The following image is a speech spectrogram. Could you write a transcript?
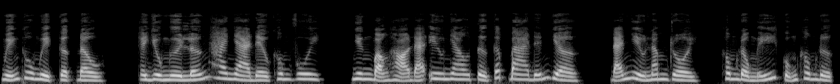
Nguyễn Thu Nguyệt gật đầu, dù người lớn hai nhà đều không vui, nhưng bọn họ đã yêu nhau từ cấp 3 đến giờ, đã nhiều năm rồi, không đồng ý cũng không được.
